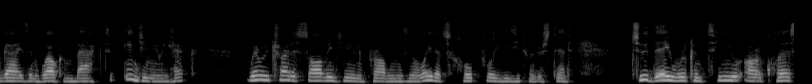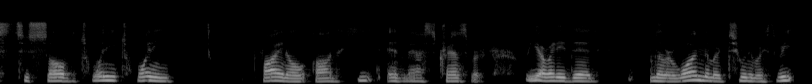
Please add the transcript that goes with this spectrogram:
guys and welcome back to Engineering Hack, where we try to solve engineering problems in a way that's hopefully easy to understand. Today we're continuing our quest to solve the 2020 final on heat and mass transfer. We already did number one, number two, number three,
